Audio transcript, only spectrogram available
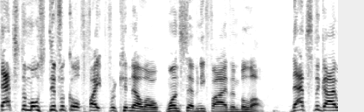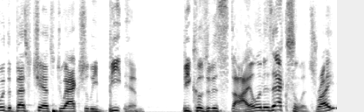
That's the most difficult fight for Canelo, 175 and below. That's the guy with the best chance to actually beat him because of his style and his excellence, right?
